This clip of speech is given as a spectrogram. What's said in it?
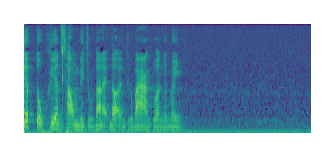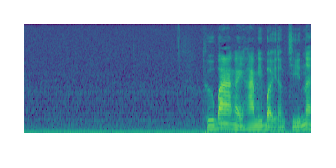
tiếp tục khiên xong thì chúng ta lại đợi thứ ba hàng tuần cho mình. Thứ ba ngày 27 tháng 9 này,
